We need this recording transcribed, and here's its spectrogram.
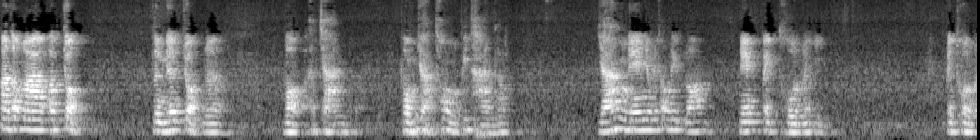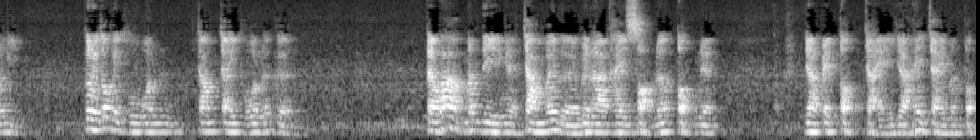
อาตมาพอจบหนึ่งเดือนจบนะบอกอาจารย์ ผมอยากท่องพิธานครับยังเนนยังไม่ต้องรีบร้อนเนนไปทวนมาอีก ไปทวนมาอีก ก็เลยต้องไปทวนจำใจทวนเหลือเกิน แต่ว่ามันดีไงจำไว้เลย เวลาใครสอบแล้วตกเนี่ย อย่าไปตกใจ อย่าให้ใจมันตก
